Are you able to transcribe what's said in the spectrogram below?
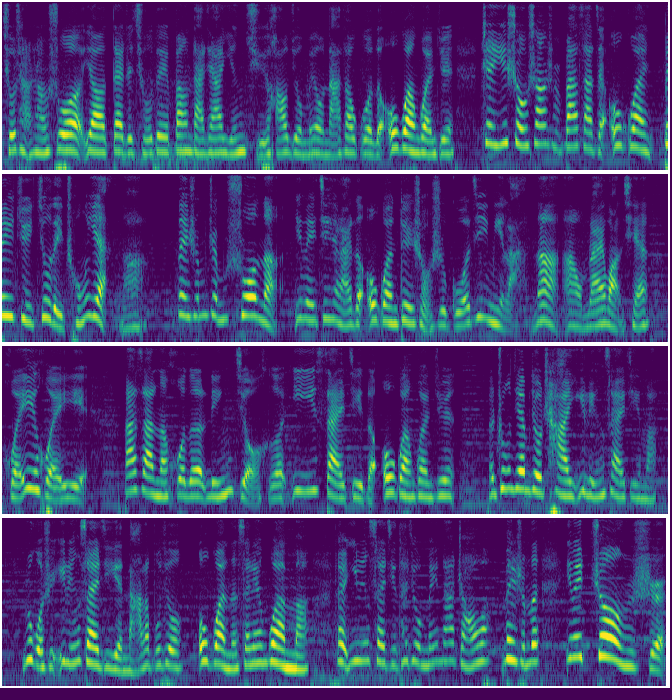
球场上说要带着球队帮大家赢取好久没有拿到过的欧冠冠军，这一受伤是不是巴萨在欧冠悲剧就得重演呢？为什么这么说呢？因为接下来的欧冠对手是国际米兰呢啊！我们来往前回忆回忆，巴萨呢获得零九和一一赛季的欧冠冠军，那中间不就差一零赛季吗？如果是一零赛季也拿了，不就欧冠的三连冠吗？但一零赛季他就没拿着啊？为什么？因为正是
